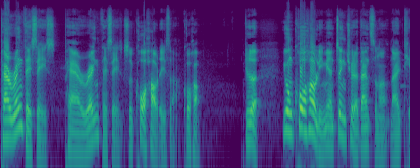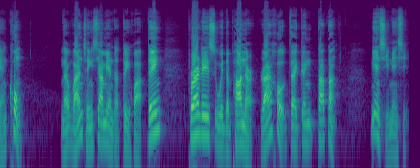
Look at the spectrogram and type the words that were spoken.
parentheses，parentheses 是括号的意思啊，括号就是用括号里面正确的单词呢来填空，来完成下面的对话。Then Practice with the partner，然后再跟搭档练习练习。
